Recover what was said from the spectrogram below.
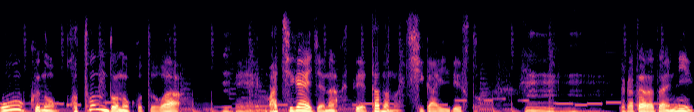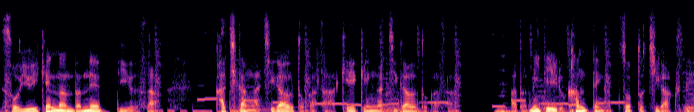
多くのほとんどのことは、うん。えー間違いじゃなくて、ただの違いですと。うん、だからただ単にそういう意見なんだねっていうさ、価値観が違うとかさ、経験が違うとかさ、うんあと見ている観点がちょっと違くて、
